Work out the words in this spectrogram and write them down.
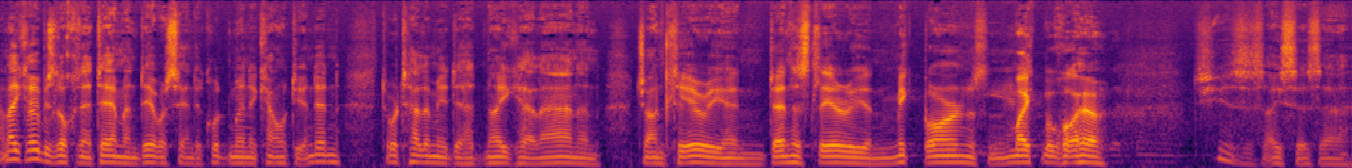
And like I was looking at them, and they were saying they couldn't win a county, and then they were telling me they had Niall Cahalane and John Cleary and Dennis Cleary and Mick Burns and yeah. Mike Maguire. Jesus, I says, uh,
